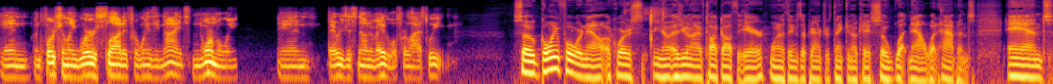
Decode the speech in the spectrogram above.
and unfortunately, we're slotted for Wednesday nights normally, and they were just not available for last week. So going forward now, of course, you know, as you and I have talked off the air, one of the things that parents are thinking, okay, so what now? What happens? And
